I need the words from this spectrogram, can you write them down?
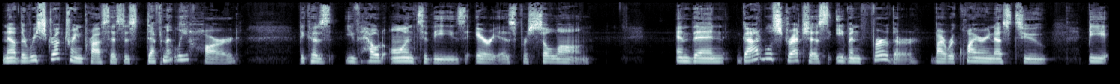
Now, the restructuring process is definitely hard because you've held on to these areas for so long. And then God will stretch us even further by requiring us to be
